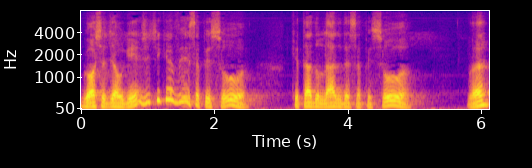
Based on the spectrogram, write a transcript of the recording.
gosta de alguém, a gente quer ver essa pessoa, que está do lado dessa pessoa, não é?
